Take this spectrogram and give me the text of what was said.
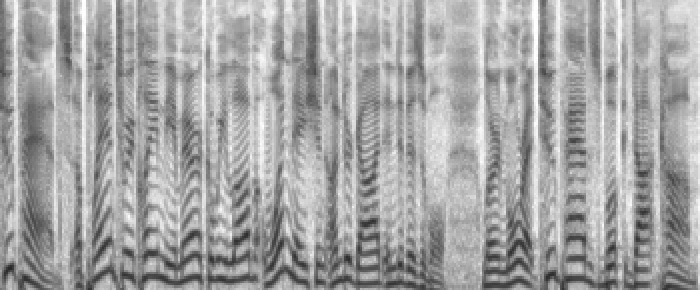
Two Paths A Plan to Reclaim the America We Love, One Nation Under God, Indivisible. Learn more at twopathsbook.com.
